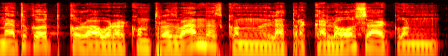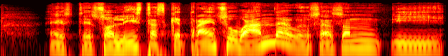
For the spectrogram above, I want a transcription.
me ha tocado colaborar con otras bandas, con La Tracalosa, con este solistas que traen su banda. O sea, son. Y,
